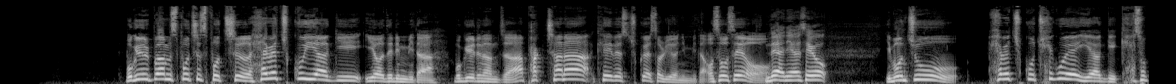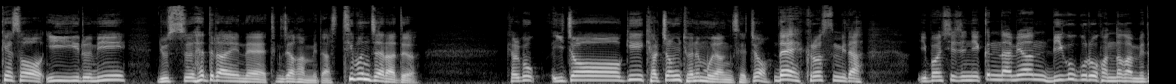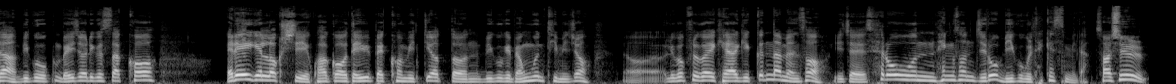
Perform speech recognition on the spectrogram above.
목요일 밤 스포츠 스포츠 해외 축구 이야기 이어드립니다. 목요일의 남자 박찬아 KBS 축구 해설위원입니다. 어서 오세요. 네, 안녕하세요. 이번 주 해외 축구 최고의 이야기 계속해서 이 이름이 뉴스 헤드라인에 등장합니다. 스티븐 제라드. 결국 이적이 결정이 되는 모양새죠? 네, 그렇습니다. 이번 시즌이 끝나면 미국으로 건너갑니다. 미국 메이저리그 사커 LA 갤럭시 과거 데이비드 베컴이 뛰었던 미국의 명문팀이죠. 어, 리버풀과의 계약이 끝나면서 이제 새로운 행선지로 미국을 택했습니다. 사실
